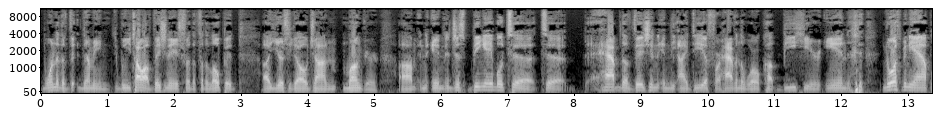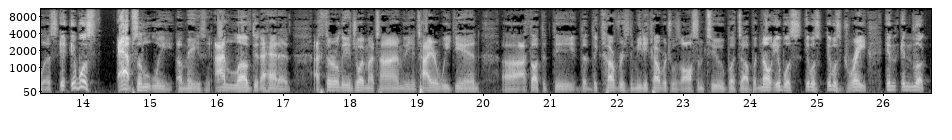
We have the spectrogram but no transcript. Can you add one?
one of the I mean when you talk about visionaries for the for the Loppet uh, years ago, John Munger, um, and, and just being able to to have the vision and the idea for having the World Cup be here in North Minneapolis. It, it, was absolutely amazing. I loved it. I had a, I thoroughly enjoyed my time the entire weekend. Uh, I thought that the, the, the coverage, the media coverage was awesome too. But, uh, but no, it was, it was, it was great. And, and look,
